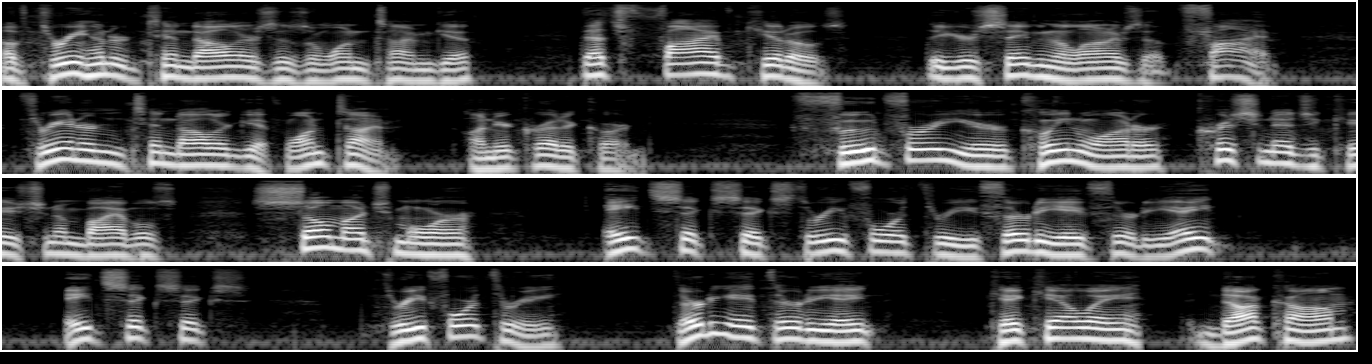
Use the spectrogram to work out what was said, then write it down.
of $310 as a one time gift? That's five kiddos that you're saving the lives of. Five. $310 gift, one time, on your credit card. Food for a year, clean water, Christian education and Bibles, so much more. 866 343 3838. 866 343 3838. KKLA.com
